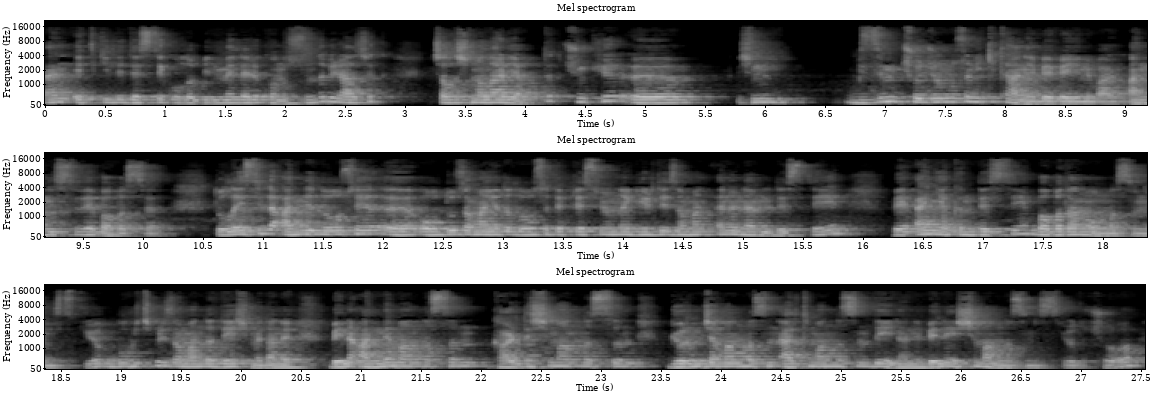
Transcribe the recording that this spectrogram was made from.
en etkili destek olabilmeleri konusunda birazcık çalışmalar yaptık. Çünkü e, şimdi bizim çocuğumuzun iki tane bebeğini var. Annesi ve babası. Dolayısıyla anne Loğusa e, olduğu zaman ya da Loğusa depresyonuna girdiği zaman en önemli desteği ve en yakın desteğin babadan olmasını istiyor. Bu hiçbir zamanda değişmedi. Hani beni annem anlasın, kardeşim anlasın, görümcem anlasın, eltim anlasın değil. Hani beni eşim anlasın istiyordu çoğu.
